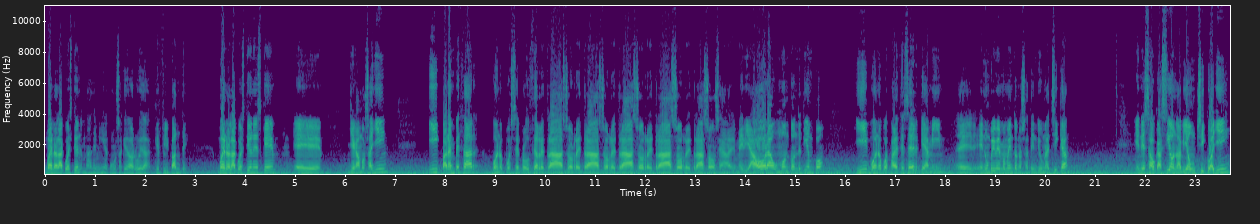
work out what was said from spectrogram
Bueno, la cuestión... Madre mía, ¿cómo se ha quedado la rueda? Qué flipante. Bueno, la cuestión es que llegamos allí y para empezar bueno, pues se produce retraso, retraso, retraso, retraso, retraso, o sea, media hora, un montón de tiempo. Y bueno, pues parece ser que a mí eh, en un primer momento nos atendió una chica. En esa ocasión había un chico allí,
